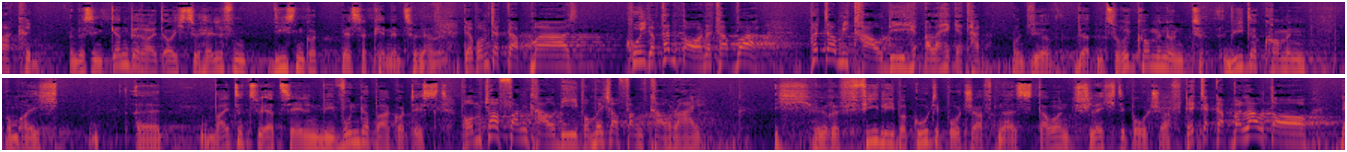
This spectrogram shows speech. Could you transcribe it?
มากขึ้น Und wir sind gern bereit, euch zu helfen, diesen Gott besser kennenzulernen. เดี๋ยวผมจะกลับมาคุยกับท่านต่อนะครับว่าพระเจ้ามีข่าวดีอะไรให้แก่ท่าน Und wir werden zurückkommen und wiederkommen, um euch äh, weiter zu erzählen, wie wunderbar Gott ist. ผมชอบฟังข่าวดี ผมไม่ชอบฟังข่าวร้าย Ich höre viel lieber gute Botschaften als dauernd schlechte Botschaften. เดี๋ยวจะกลับมาเล่าต่อใน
